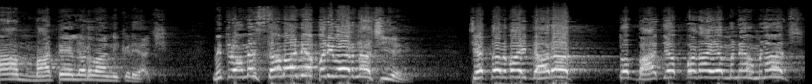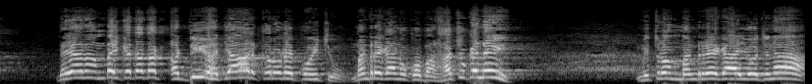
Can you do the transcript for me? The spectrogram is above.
આ માટે લડવા નીકળ્યા છે મિત્રો, અમે સામાન્ય પરિવારના છીએ. ચેતરભાઈ ધારક, તો ભાજપ પડાએ મને હમણાં જ દયારામભાઈ કહેતા હતા અઢી હજાર કરોડે પહોંચ્યું મનરેગાનું કૌભાંડ. સાચું કે નહીં? મિત્રો, મનરેગા યોજના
